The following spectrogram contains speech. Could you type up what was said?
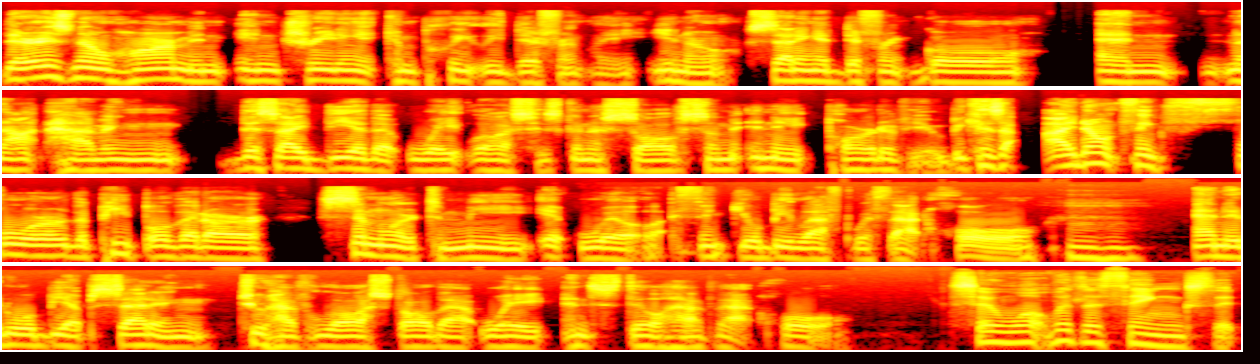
There is no harm in, in treating it completely differently, you know, setting a different goal and not having this idea that weight loss is going to solve some innate part of you. Because I don't think for the people that are similar to me, it will. I think you'll be left with that hole Mm-hmm. and it will be upsetting to have lost all that weight and still have that hole. So, what were the things that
